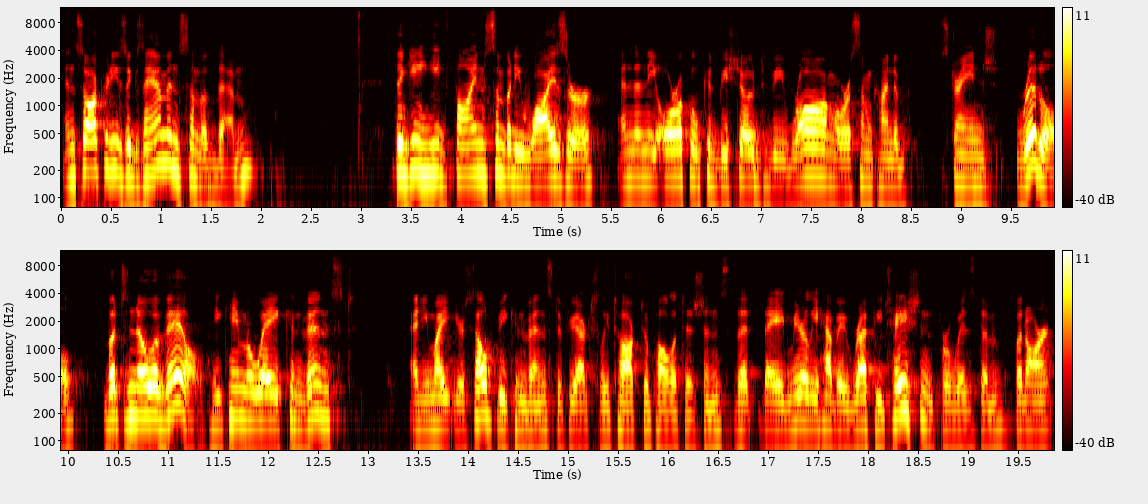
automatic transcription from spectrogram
And Socrates examined some of them, thinking he'd find somebody wiser, and then the oracle could be showed to be wrong or some kind of strange riddle, but to no avail. He came away convinced, and you might yourself be convinced if you actually talk to politicians, that they merely have a reputation for wisdom, but aren't,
